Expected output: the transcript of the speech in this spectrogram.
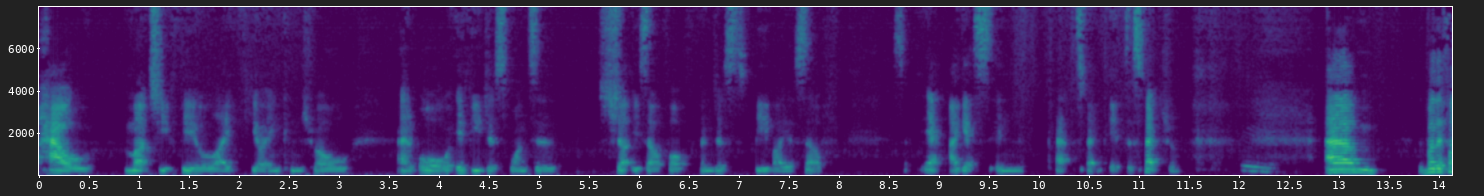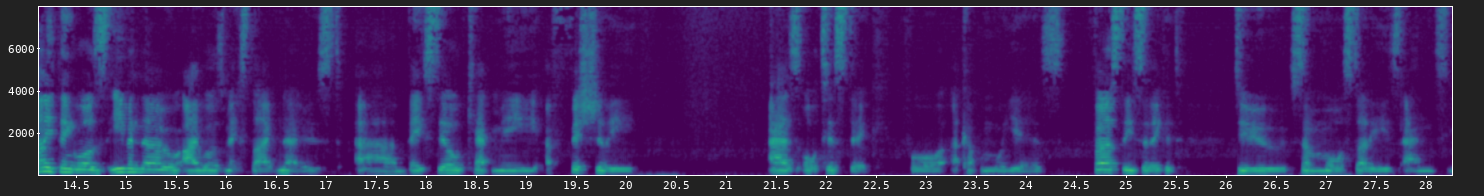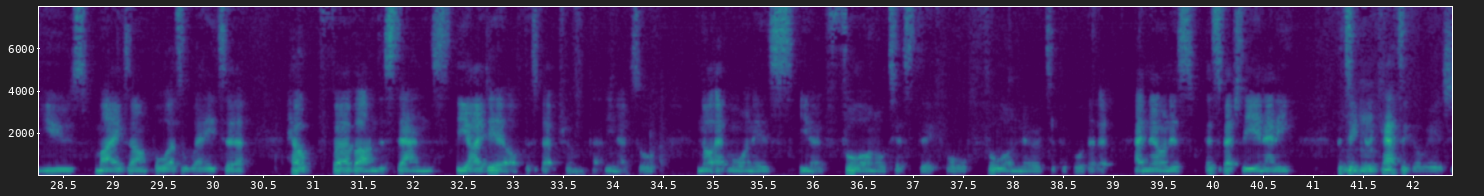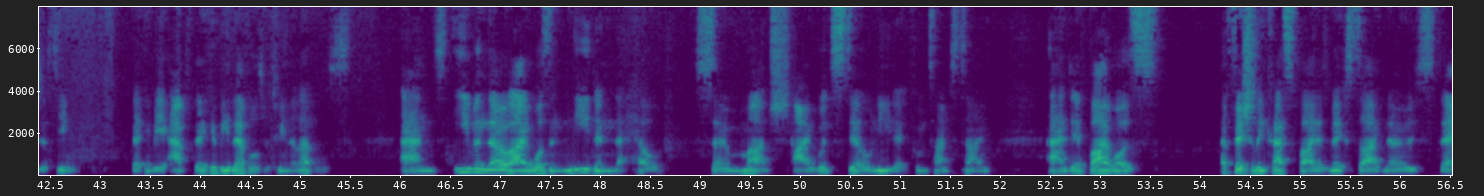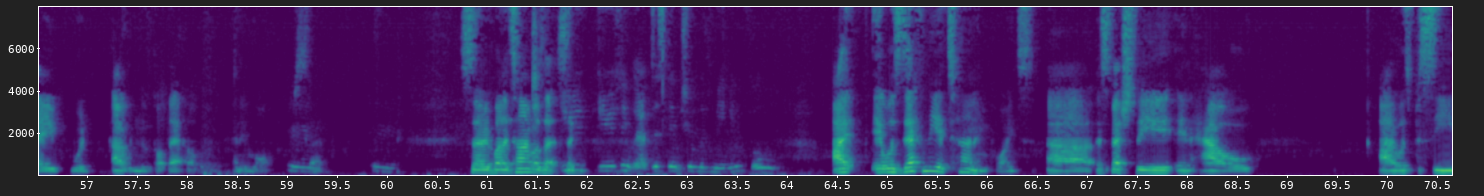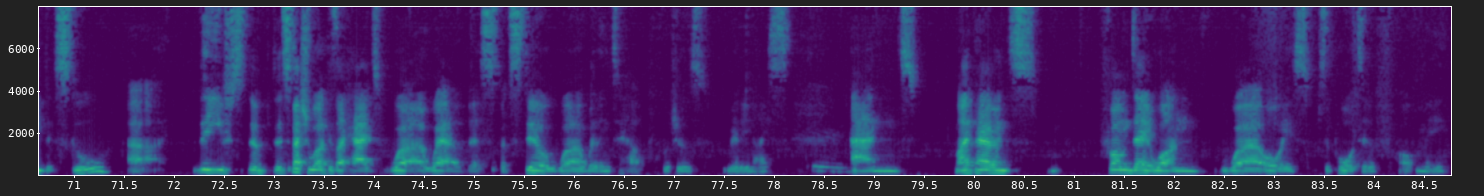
how much you feel like you're in control, and or if you just want to shut yourself off and just be by yourself. So yeah, I guess in that spect, it's a spectrum. Um, but the funny thing was, even though I was misdiagnosed, diagnosed, um, they still kept me officially as autistic for a couple more years. Firstly, so they could do some more studies and use my example as a way to help further understand the idea of the spectrum. That you know, sort of, not everyone is you know full on autistic or full on neurotypical. That it, and no one is, especially in any particular category. It's just you know there can be ab- there could be levels between the levels. And even though I wasn't needing the help so much, I would still need it from time to time. And if I was officially classified as mixed diagnosed, they would I wouldn't have got their help anymore. Mm. So. Mm. so by the time I was at Do sec- you, do you think that distinction was meaningful? I it was definitely a turning point, uh, especially in how I was perceived at school. Uh, the, the the special workers I had were aware of this, but still were willing to help, which was really nice. Mm. And my parents, from day one, were always supportive of me.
